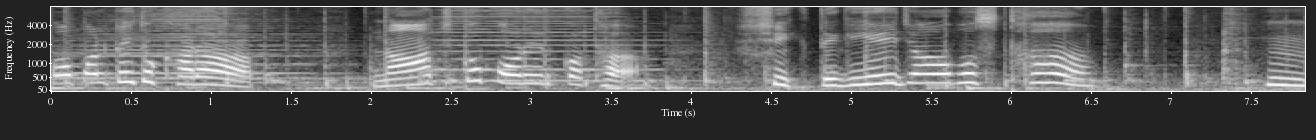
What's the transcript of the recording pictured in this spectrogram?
কপালটাই তো খারাপ। নাচ তো পরের কথা। শিখতে গিয়েই যা অবস্থা। হুম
